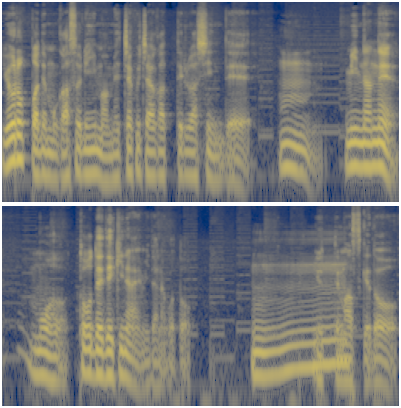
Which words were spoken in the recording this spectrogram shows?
ヨーロッパでもガソリン今めちゃくちゃ上がってるらしいんで。うん。みんなねもう遠出できないみたいなこと言ってますけど、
